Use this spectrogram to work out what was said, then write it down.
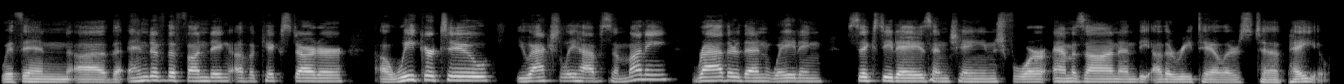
within uh, the end of the funding of a Kickstarter, a week or two, you actually have some money rather than waiting 60 days and change for Amazon and the other retailers to pay you.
